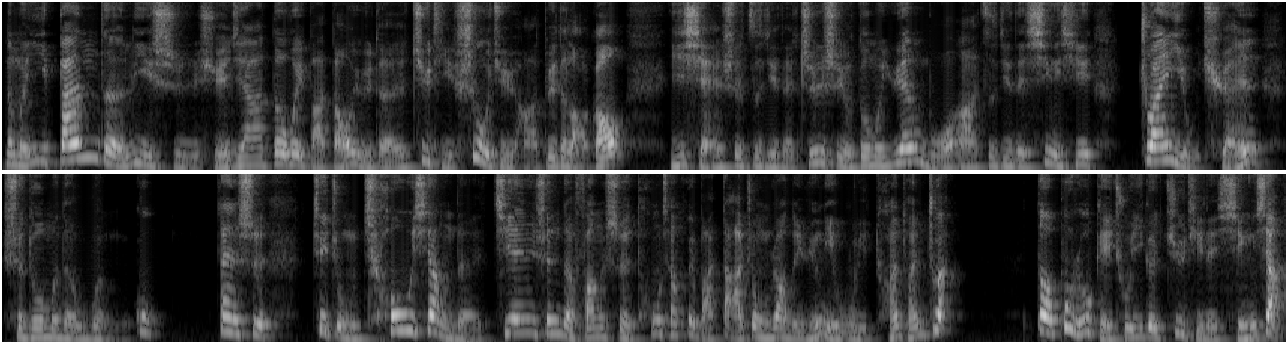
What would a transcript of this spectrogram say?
那么一般的历史学家都会把岛屿的具体数据哈堆得老高，以显示自己的知识有多么渊博啊，自己的信息专有权是多么的稳固。但是这种抽象的艰深的方式，通常会把大众绕得云里雾里、团团转，倒不如给出一个具体的形象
